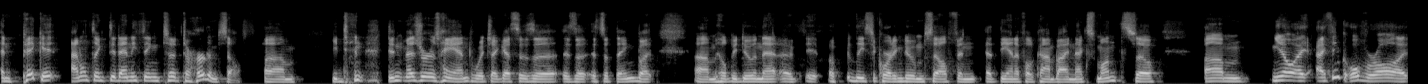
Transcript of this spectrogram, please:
and Pickett I don't think did anything to to hurt himself. Um, he didn't didn't measure his hand, which I guess is a is a is a thing, but um, he'll be doing that uh, at least according to himself in at the NFL Combine next month. So, um, you know, I, I think overall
